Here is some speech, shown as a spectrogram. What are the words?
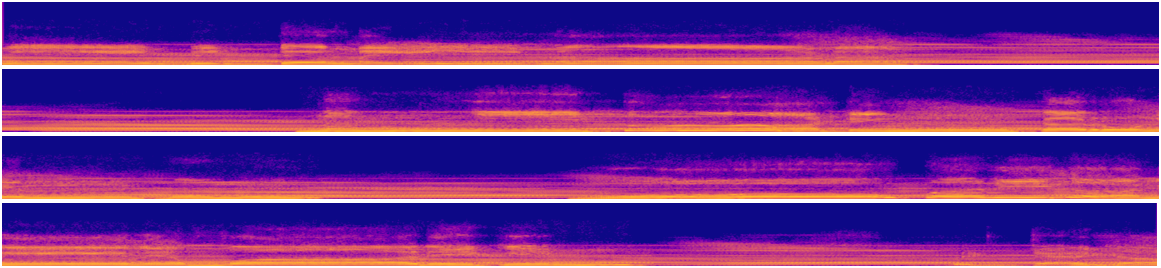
నీ బిడ్డనైనాడ నన్నీ పాటింకరుణింపుము ఓ పనిగా నేనెవ్వారికి బిడ్డగా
